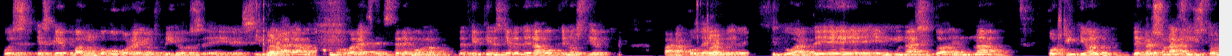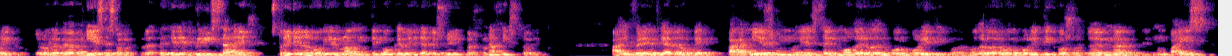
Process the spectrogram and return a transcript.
Pues es que van un poco por ahí los tiros. Eh, si claro. a mejor a ese extremo, ¿no? Es decir, tienes que vender algo que no es cierto para poder eh, situarte en una, en una posición de personaje histórico. Yo lo que veo aquí es eso, una especie de prisa estoy en el gobierno y tengo que vender que soy un personaje histórico. A diferencia de lo que para mí es, un, es el modelo del buen político. El modelo del buen político, sobre todo en, en un país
